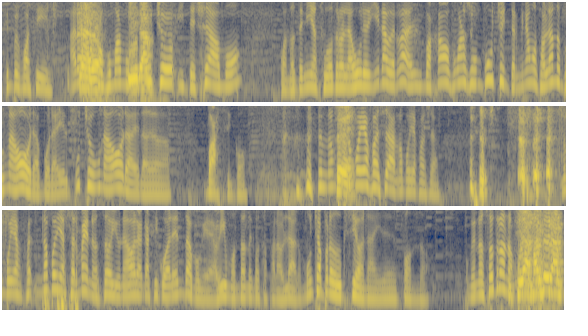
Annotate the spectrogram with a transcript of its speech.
Siempre fue así. Ahora Claro, a fumarme un pucho y te llamo. Cuando tenía su otro laburo. Y era verdad, él bajaba a fumarse un pucho y terminamos hablando por una hora por ahí. El pucho de una hora era básico. no, Sí. no podía fallar, no podía fallar. No podía, no podía ser menos hoy, una hora casi 40, porque había un montón de cosas para hablar. Mucha producción ahí de fondo. Porque nosotros nos. Sí, aparte eran,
